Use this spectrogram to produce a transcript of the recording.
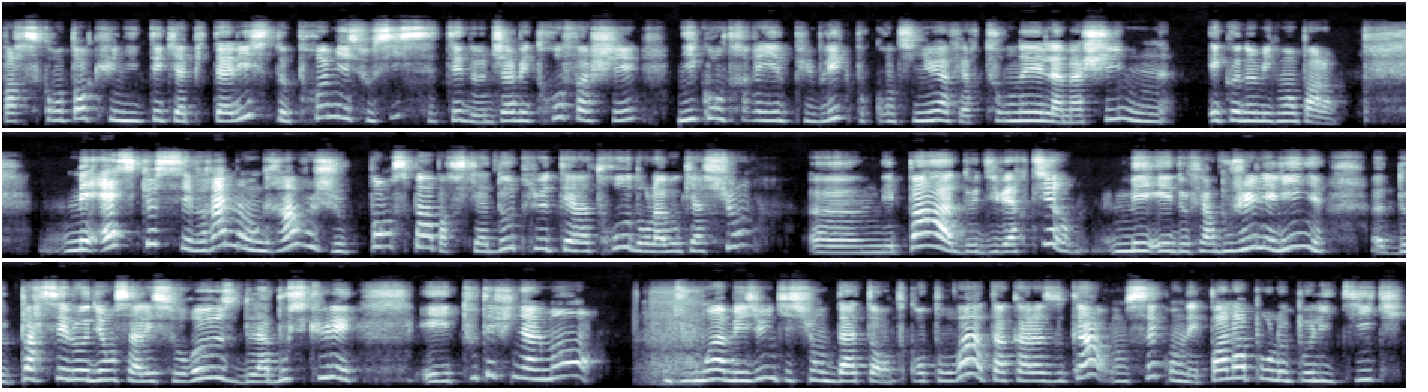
Parce qu'en tant qu'unité capitaliste, le premier souci, c'était de ne jamais trop fâcher ni contrarier le public pour continuer à faire tourner la machine économiquement parlant. Mais est-ce que c'est vraiment grave? Je pense pas, parce qu'il y a d'autres lieux théâtraux dont la vocation euh, n'est pas de divertir, mais de faire bouger les lignes, de passer l'audience à l'essoreuse, de la bousculer. Et tout est finalement du moins à mes yeux, une question d'attente. Quand on va à Takarazuka, on sait qu'on n'est pas là pour le politique,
